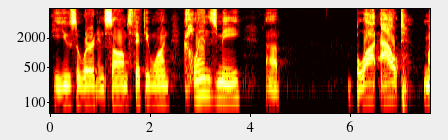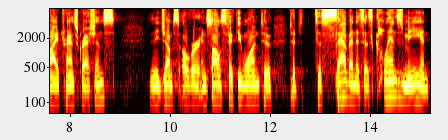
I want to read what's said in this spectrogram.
He used the word in Psalms 51 cleanse me, uh, blot out my transgressions. Then he jumps over in Psalms 51 to, to, to 7. It says, Cleanse me and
